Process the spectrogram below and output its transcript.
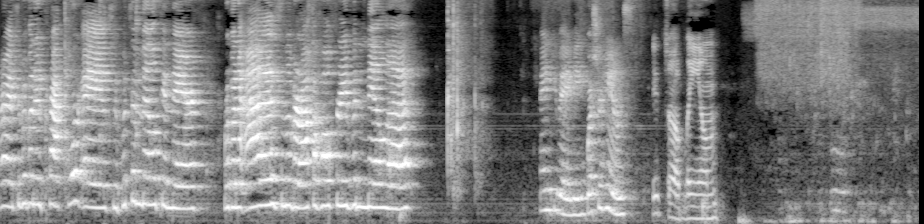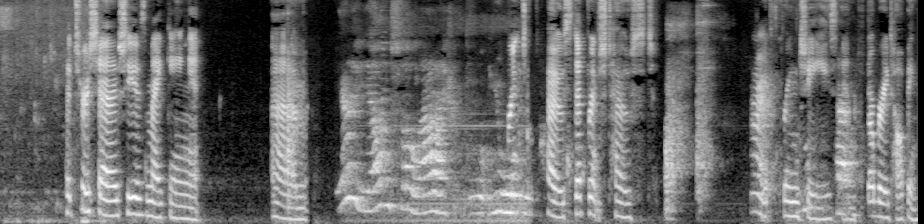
All right, so we're gonna crack four eggs. We put some milk in there. We're gonna add some of our alcohol-free vanilla. Thank you, baby. Wash your hands. Good job, Liam. Patricia, she is making um yelling so loud. You French toast, stuffed French toast. cream cheese and strawberry topping.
